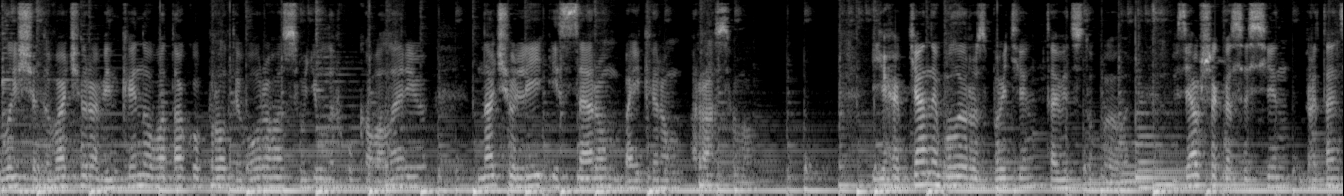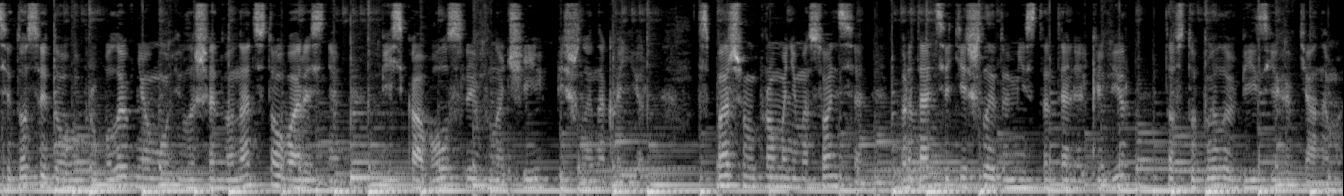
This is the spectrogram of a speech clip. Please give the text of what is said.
ближче до вечора він кинув атаку проти ворога свою легку кавалерію на чолі із сером Бейкером Расселом. Єгиптяни були розбиті та відступили. Взявши Касасін, британці досить довго пробули в ньому і лише 12 вересня війська Волслі вночі пішли на Каїр. З першими променями сонця британці дійшли до міста Тель-Ель-Кебір та вступили в бій з єгиптянами.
